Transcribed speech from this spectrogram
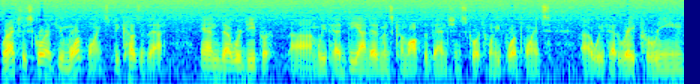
We're actually scoring a few more points because of that and uh, we're deeper. Um, we've had Dion Edmonds come off the bench and score 24 points. Uh, we've had Ray Perrine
